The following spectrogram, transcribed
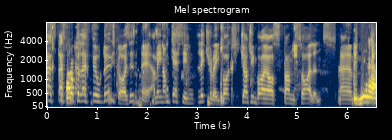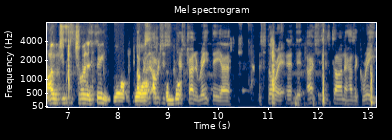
That's that's proper left field news, guys, isn't it? I mean, I'm guessing literally, but judging by our stunned silence, um, Yeah, I'm just trying to think what I was. I was just, what- just trying to read the uh, the story. It, it actually says Garner has agreed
